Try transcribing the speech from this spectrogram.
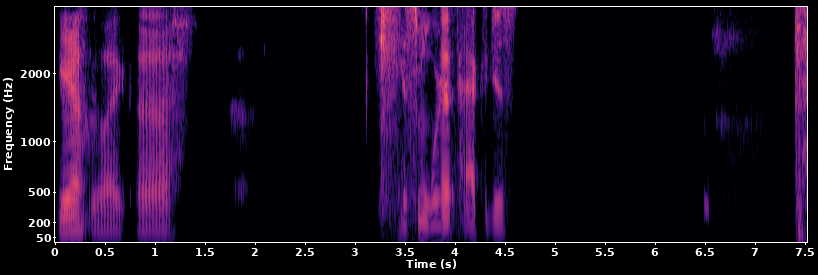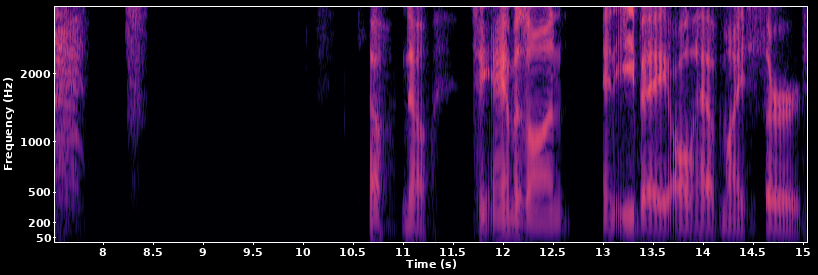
Yeah, Be like, uh, get some weird Uh, packages. oh no. See, Amazon and eBay all have my third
